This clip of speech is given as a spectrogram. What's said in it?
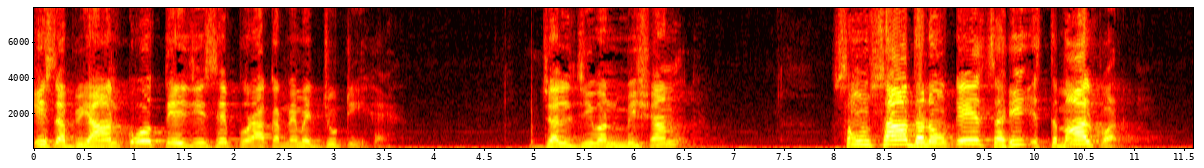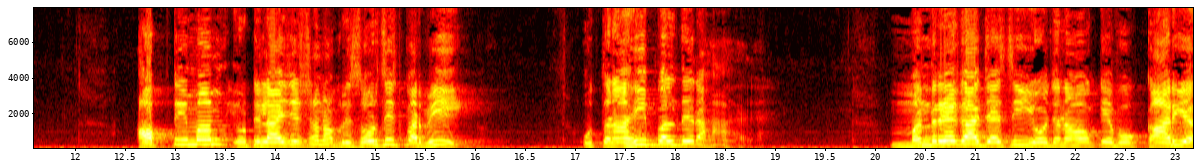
इस अभियान को तेज़ी से पूरा करने में जुटी है। जल जीवन मिशन संसाधनों के सही इस्तेमाल पर ऑप्टिमम यूटिलाइजेशन ऑफ़ रिसोर्सेज पर भी उतना ही बल दे रहा है। मनरेगा जैसी योजनाओं के वो कार्य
